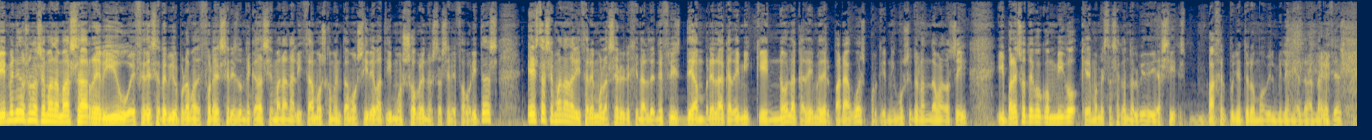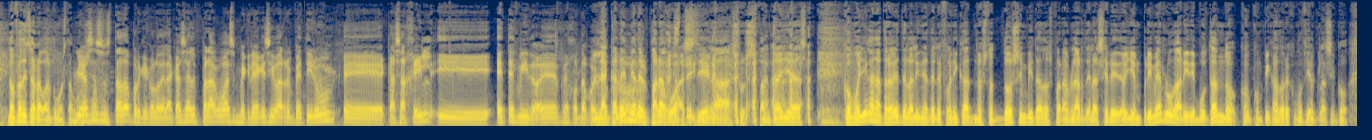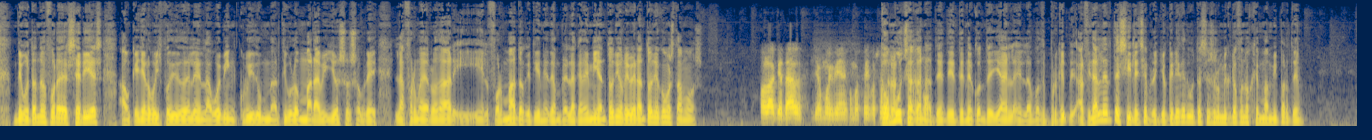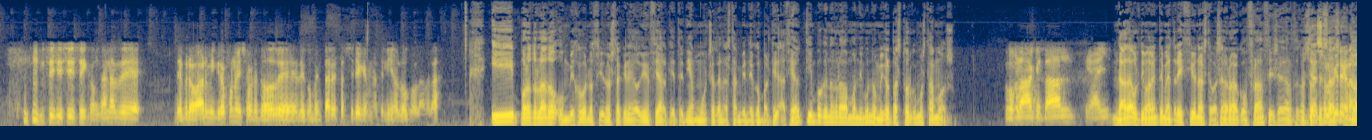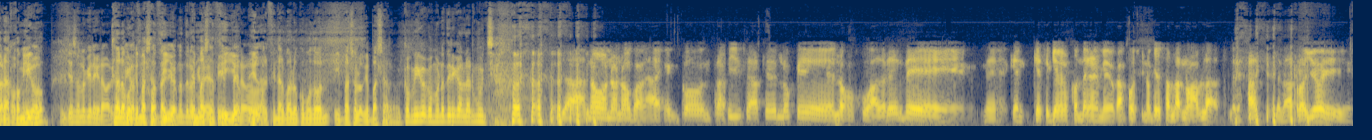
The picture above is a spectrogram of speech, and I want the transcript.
Bienvenidos una semana más a Review, FDS Review, el programa de fuera de series donde cada semana analizamos, comentamos y debatimos sobre nuestras series favoritas. Esta semana analizaremos la serie original de Netflix de Umbrella Academy, que no la Academia del Paraguas, porque en ningún sitio lo han llamado así. Y para eso tengo conmigo, que además me está sacando el vídeo y así baja el puñetero móvil millennial de las narices. Don Francisco Arrabal, ¿cómo estamos? Me has asustado porque con lo de la Casa del Paraguas me creía que se iba a repetir un eh, Casa Gil y he temido, eh, CJ, por La Academia del Paraguas llega a sus pantallas como llegan a través de la línea telefónica nuestros dos invitados para hablar de la serie de hoy. En primer lugar, y debutando con, picadores, como decía el clásico, debutando en fuera de series, aunque ya lo habéis podido ver en la web, incluido un artículo maravilloso sobre la forma de rodar y, el formato que tiene de Umbrella Academia. Antonio Rivera, Antonio, ¿cómo estamos? Hola, ¿qué tal? Yo muy bien, ¿cómo estáis vosotros? Con muchas ganas de, tener conte ya en, la voz, porque al final leerte sí, leche, pero yo quería que debutases en los micrófonos, que es más mi parte. sí, sí, sí, sí, con ganas de, de probar micrófono y sobre todo de, comentar esta serie que me ha tenido loco, la verdad. Y por otro lado, un viejo conocido de nuestra querida audiencia al que tenía muchas ganas también de compartir. Hacía tiempo que no grabamos ninguno. Miguel Pastor, ¿cómo estamos? Hola, ¿qué tal? ¿Qué hay? Nada, últimamente me traicionas, te vas a grabar con Francis, ya, cosas ya solo quiere grabar conmigo. Ya solo quiere grabar claro, porque es más sencillo. es más sencillo. al final va lo comodón y pasa lo que pasa. conmigo, como no tiene que hablar mucho. ya, no, no, no. Con, eh, con Francis hace lo que los jugadores de que, se quieren esconder en el medio campo. Si no quieres hablar, no hablas. Le dejas, le das rollo y,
